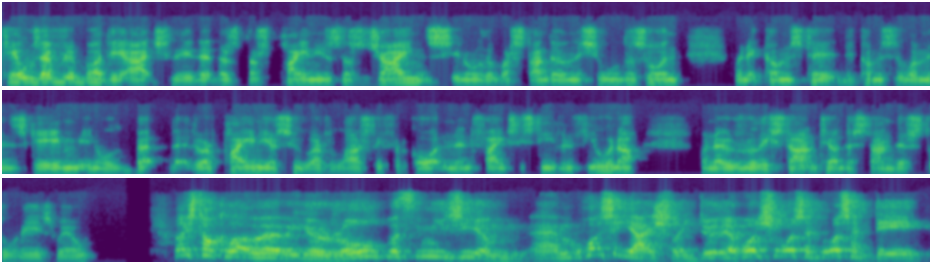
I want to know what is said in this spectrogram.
tells everybody actually that there's there's pioneers, there's giants, you know, that we're standing on the shoulders on when it comes to it comes to the women's game. You know, but there were pioneers who were largely forgotten, and thanks to Steve and Fiona, we're now really starting to understand their story as well. Let's talk a little bit about your role with the museum. Um, what's it you actually do there? What's, what's, a, what's a day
